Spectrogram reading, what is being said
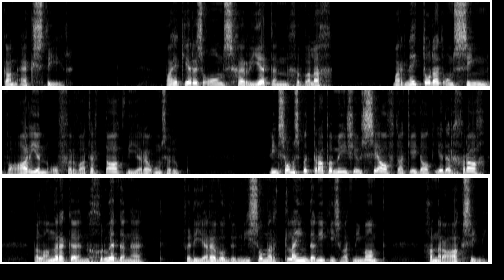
kan ek stuur?" Baie keer is ons gereed en gewillig, maar net totdat ons sien waarheen of vir watter taak die Here ons roep. En soms betrap 'n mens jouself dat jy dalk eerder graag belangrike en groot dinge vir die Here wil doen, nie sommer klein dingetjies wat niemand gaan raak sien nie.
